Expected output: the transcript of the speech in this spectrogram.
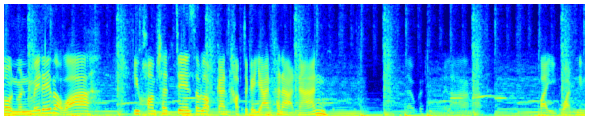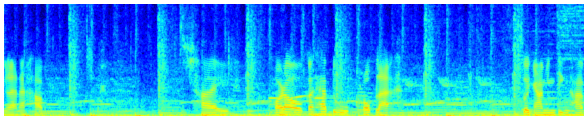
นนมันไม่ได้แบบว่า มีความชัดเจนสำหรับการขับจักรยานขนาดนั้น แล้วก็ถึงเวลาไปอีกวัดหนึ่งแล้วนะครับ ใช่ เพราะเราก็แทบดูครบแล้ว สวยงามจริง ๆครับ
